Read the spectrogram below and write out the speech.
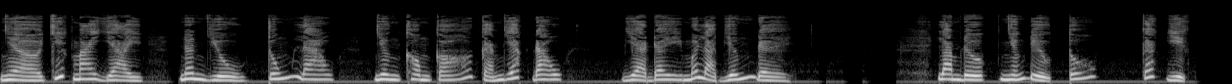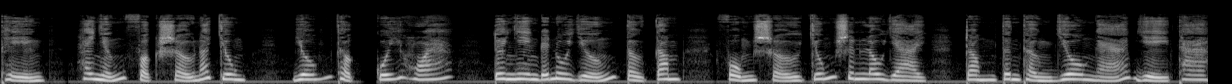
nhờ chiếc mai dài nên dù trúng lao nhưng không có cảm giác đau và đây mới là vấn đề. Làm được những điều tốt, các việc thiện hay những Phật sự nói chung, vốn thật quý hóa, tuy nhiên để nuôi dưỡng từ tâm, phụng sự chúng sinh lâu dài trong tinh thần vô ngã dị tha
